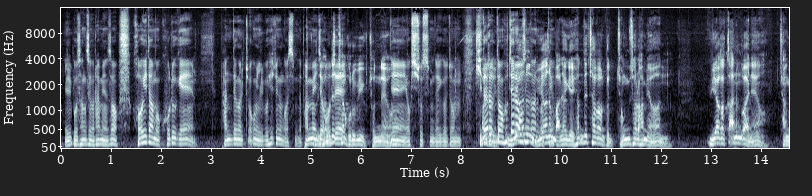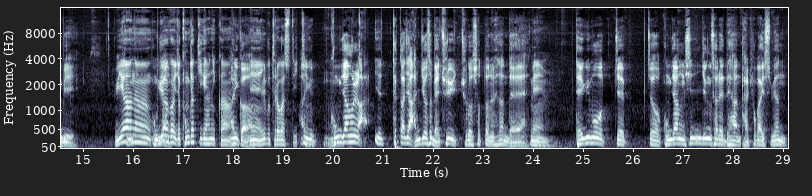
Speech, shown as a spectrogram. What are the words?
일부 상승을 하면서 거의 다 뭐 고르게 반등을 조금 일부 해주는 것 같습니다. 반면 이제 현대차 어제 그룹이 좋네요. 네 역시 좋습니다. 이거 좀 기다렸던 호재라고 위안은- 생각하는 것 위안은. 만약에 현대차가 그 정설하면 위아가 까는 거 아니에요? 장비. 위아는 공장. 위아가 이제 공작 기계 하니까 하니까. 예, 일부 들어갈 수도 있죠. 아니 그 공장을 아- 여태까지 안 지어서 매출이 줄었었던 회사인데 네. 대규모 이제 저 공장 신증설에 대한 발표가 있으면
